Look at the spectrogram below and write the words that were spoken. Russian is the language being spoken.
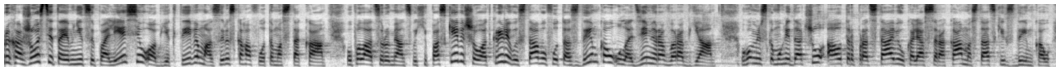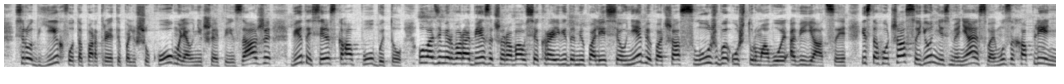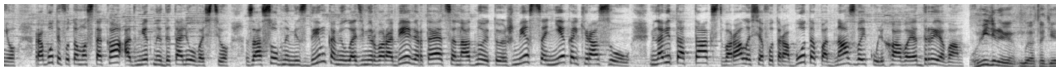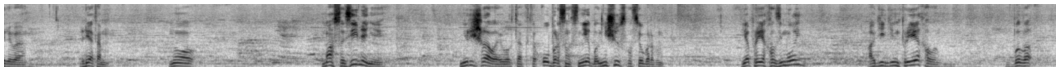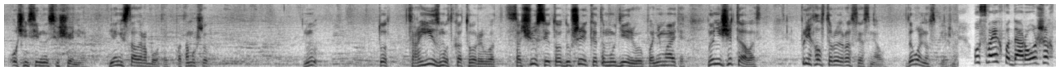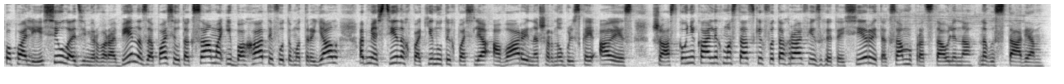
Прыгажосці таямніцы палесе ў аб'ектыве мазырскага фотамастака. У палацы румянцвых і паскевічаў адкрылі выставу фотаздымкаў Уладзіміра Вараб'я. Гомельскаму гледачу аўтар прадставіў каля 40 мастацкіх здымкаў. Сярод іх фотапартрэты палішукоў, маляўнічыя пейзажы, віды сельскага побыту. Уладзімир Варабей зачараваўся краявідамі палеся ў небе падчас службы ў штурмавой авіяцыі. І з таго часу ён не змяняе свайму захапленню. Работы фотамастака адметны адметнай дэталёвасцю. За асобнымі здымкамі Владзімир Варабей вяртаецца на одно і тое ж месца некалькі разоў. Менавіта так стваралася фоторабота под назвай кульгавае дрэва. Увидели мы это дерево летом, но масса зелени не решала его так-то. Образность не было, не чувствовался образом. Я приехал зимой, один день приехал, было очень сильное освещение. Я не стал работать, потому что ну, тот троизм, вот, который, вот, сочувствие от души к этому дереву, понимаете, ну, не считалось. Приехал второй раз, я снял. Довольно успешно. У сваіх падарожжах па палесе Владзімир Варабей назапасіў таксама і багаты фотаматэрыял аб мясцінах, пакінутых пасля аварыі на Чарнобыльскай АЭС. Частка унікальных мастацкіх фатаграфій з гэтай серыі таксама прадстаўлена на выставе.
